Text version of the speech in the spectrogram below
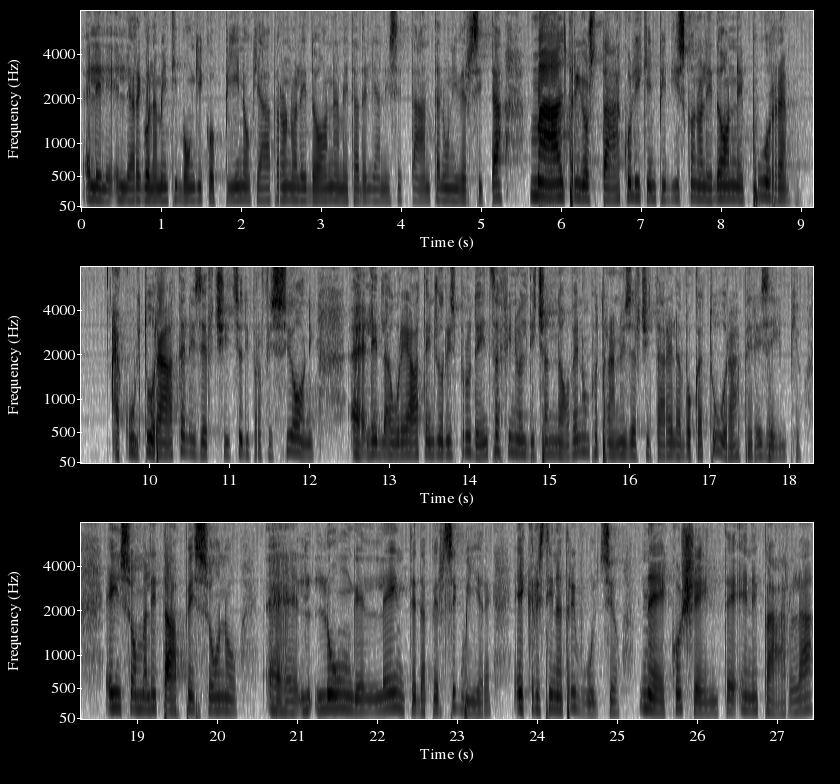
i regolamenti Bonghi-Coppino che aprono alle donne a metà degli anni 70 l'università, ma altri ostacoli che impediscono alle donne pur acculturate l'esercizio di professioni. Eh, le laureate in giurisprudenza fino al 19 non potranno esercitare l'avvocatura, per esempio. E insomma le tappe sono eh, lunghe, lente da perseguire e Cristina Trivulzio ne è cosciente e ne parla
